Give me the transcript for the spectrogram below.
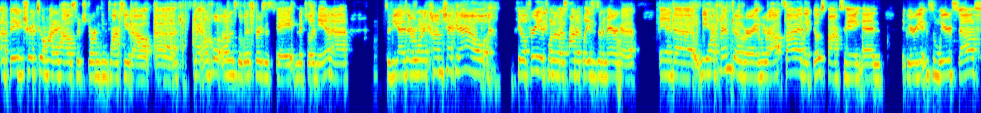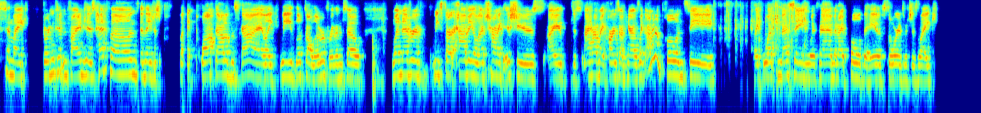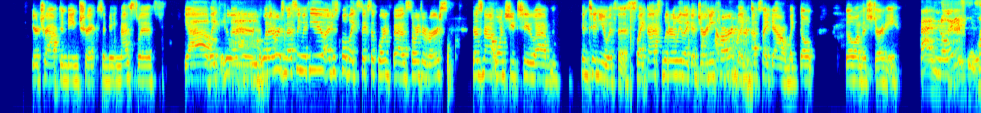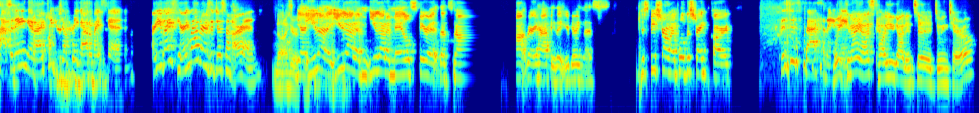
a big trip to a haunted house, which Jordan can talk to you about. Uh, my uncle owns the Whispers Estate in Mitchell, Indiana. So if you guys ever want to come check it out, feel free. It's one of the most haunted places in America. And uh, we had friends over and we were outside like ghost boxing and like we were getting some weird stuff and like Jordan couldn't find his headphones and they just like plopped out of the sky. Like we looked all over for them. So whenever we start having electronic issues, I just I have my cards down here. I was like, I'm gonna pull and see like what's messing with them. And I pulled the eight of swords, which is like you're trapped and being tricked and being messed with. Yeah, like whoever, whatever's messing with you. I just pulled like six of chords, uh, swords reverse. Does not want you to um, continue with this. Like that's literally like a journey card, like upside down. Like don't go on this journey. That noise keeps happening, and I keep jumping out of my skin. Are you guys hearing that, or is it just on our end? No, I hear. Yeah, too. you got a you got a you got a male spirit that's not not very happy that you're doing this. Just be strong. I pulled the strength card. This is fascinating. Wait, can I ask how you got into doing tarot?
